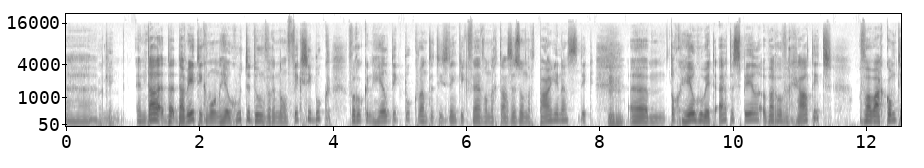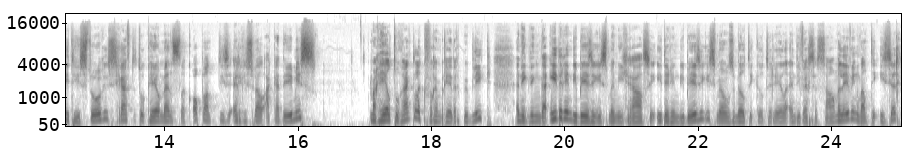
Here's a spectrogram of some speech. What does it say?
Um, En dat, dat, dat, weet ik gewoon heel goed te doen voor een non-fictieboek, voor ook een heel dik boek, want het is denk ik 500 à 600 pagina's dik. Mm -hmm. toch heel goed weet uit te spelen. Waarover gaat dit? Van waar komt dit historisch? Schrijft het ook heel menselijk op, want het is ergens wel academisch. Maar heel toegankelijk voor een breder publiek. En ik denk dat iedereen die bezig is met migratie, iedereen die bezig is met onze multiculturele en diverse samenleving, want die is er,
